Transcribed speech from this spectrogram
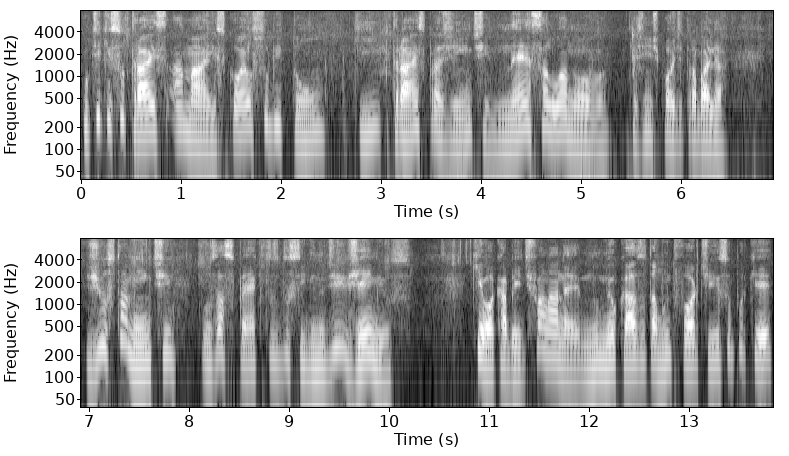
O que, que isso traz a mais? Qual é o subtom que traz para a gente nessa lua nova que a gente pode trabalhar? Justamente os aspectos do signo de gêmeos, que eu acabei de falar, né? No meu caso está muito forte isso porque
